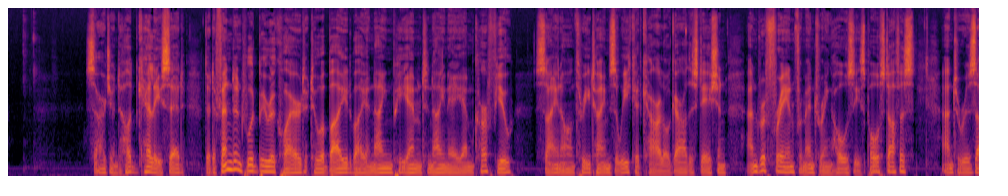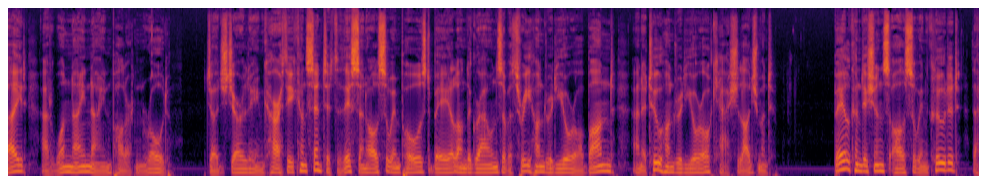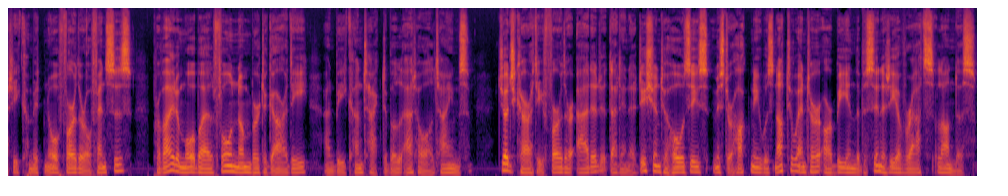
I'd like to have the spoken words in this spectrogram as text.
Sergeant Hud Kelly said the defendant would be required to abide by a 9 pm to 9 am curfew sign on three times a week at Carlow Garda Station and refrain from entering Hosey's post office, and to reside at 199 Pollerton Road. Judge Geraldine Carthy consented to this and also imposed bail on the grounds of a 300 euro bond and a 200 euro cash lodgment. Bail conditions also included that he commit no further offences, provide a mobile phone number to Gardaí, and be contactable at all times. Judge Carthy further added that in addition to Hosey's, Mr. Hockney was not to enter or be in the vicinity of Rats Londis.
